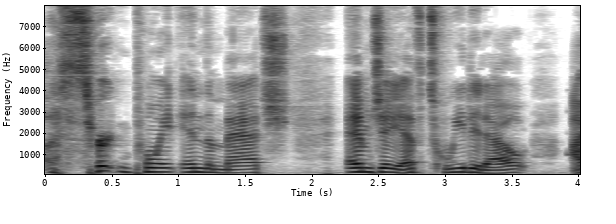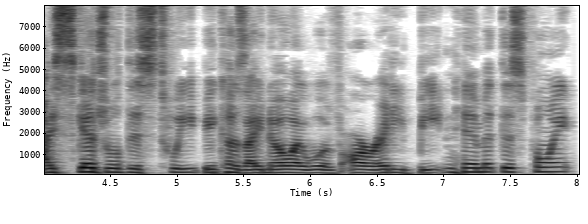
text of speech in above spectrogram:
a certain point in the match MJF tweeted out, I scheduled this tweet because I know I would have already beaten him at this point.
